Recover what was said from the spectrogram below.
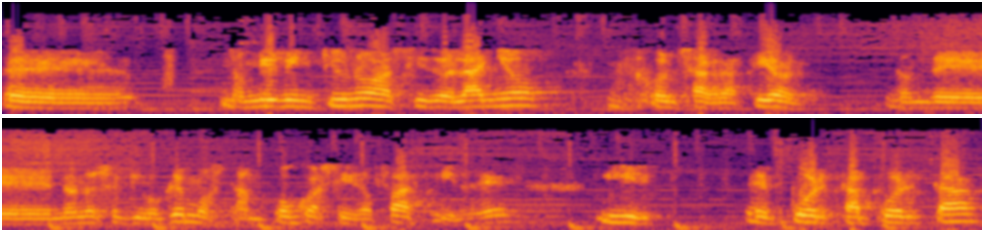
Eh, 2021 ha sido el año de consagración, donde no nos equivoquemos, tampoco ha sido fácil ¿eh? ir eh, puerta a puerta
